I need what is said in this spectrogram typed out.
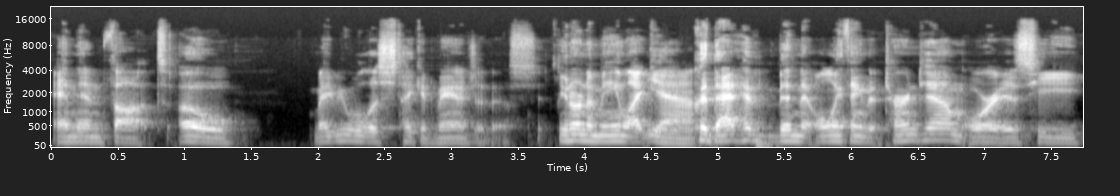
and then thought, oh, maybe we'll just take advantage of this? You know what I mean? Like, Yeah. could that have been the only thing that turned him, or is he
